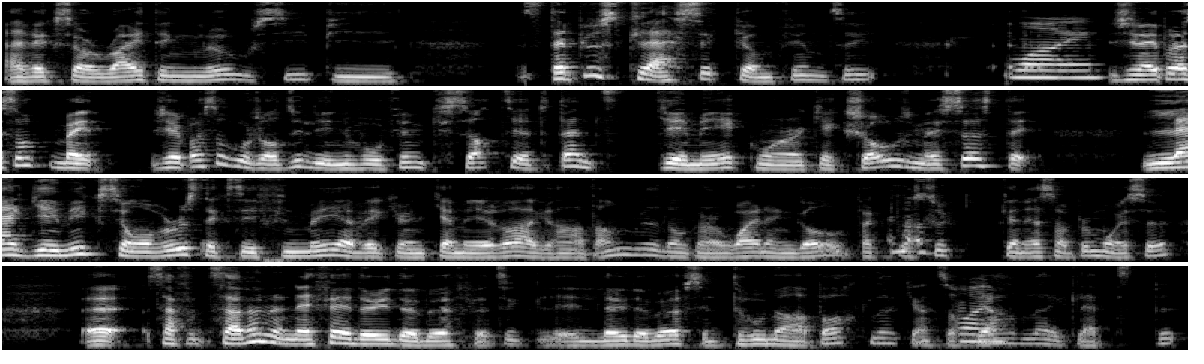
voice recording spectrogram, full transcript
Avec ce writing-là aussi. Puis c'était plus classique comme film, tu sais. Ouais, J'ai l'impression que, ben, j'ai l'impression qu'aujourd'hui, les nouveaux films qui sortent, il y a tout le temps une petite gimmick ou un quelque chose, mais ça, c'était. La gimmick, si on veut, c'était que c'est filmé avec une caméra à grand angle, donc un wide angle. Fait que pour Ah. ceux qui connaissent un peu moins ça, euh, ça, fait- ça donne un effet d'œil de bœuf. L'œil de bœuf, c'est le trou dans la porte là, quand tu ouais, regardes là, avec la petite vitre.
